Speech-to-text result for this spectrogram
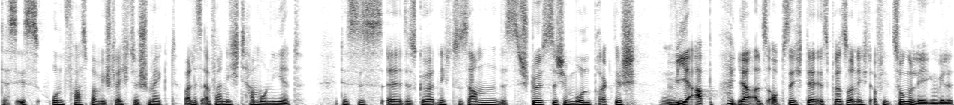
Das ist unfassbar, wie schlecht das schmeckt, weil es einfach nicht harmoniert. Das ist, äh, das gehört nicht zusammen, das stößt sich im Mund praktisch mhm. wie ab, ja, als ob sich der Espresso nicht auf die Zunge legen will.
